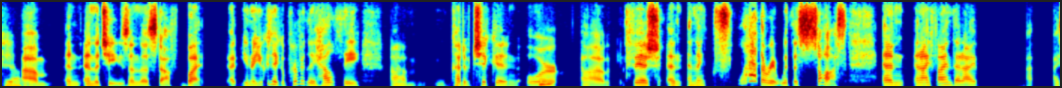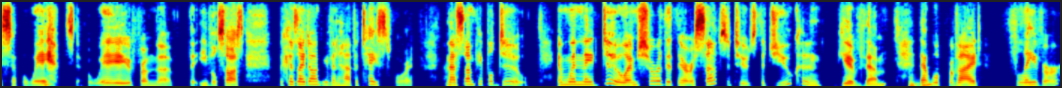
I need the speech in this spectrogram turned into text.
yeah. um, and and the cheese and the stuff but uh, you know you can take a perfectly healthy um, cut of chicken or mm-hmm. uh, fish and and then slather it with a sauce and and i find that i I step away, step away from the, the evil sauce because I don't even have a taste for it. Now, some people do. And when they do, I'm sure that there are substitutes that you can give them mm-hmm. that will provide flavor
